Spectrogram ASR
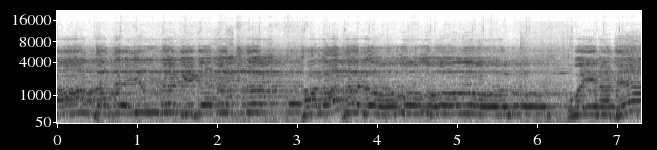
ಘನಮದಾಂಧತೆಯಿಂದ ಈಗ ನತ್ತ ಹಲದರು ವೈರದೇಯವು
